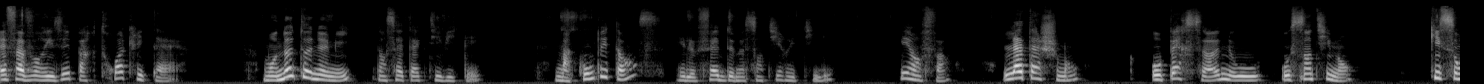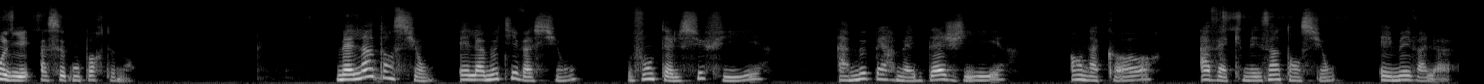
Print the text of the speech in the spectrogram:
est favorisée par trois critères. Mon autonomie dans cette activité, ma compétence et le fait de me sentir utile, et enfin l'attachement aux personnes ou aux sentiments qui sont liés à ce comportement. Mais l'intention et la motivation vont-elles suffire à me permettre d'agir en accord avec mes intentions et mes valeurs?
